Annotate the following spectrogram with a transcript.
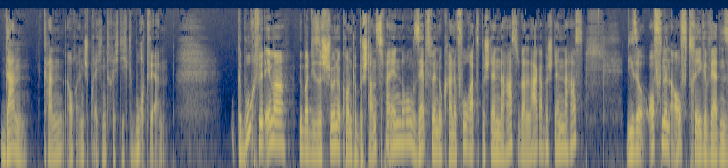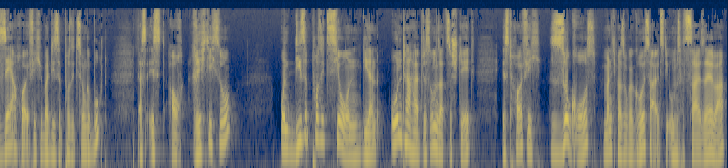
Dann kann auch entsprechend richtig gebucht werden. Gebucht wird immer über dieses schöne Konto Bestandsveränderung, selbst wenn du keine Vorratsbestände hast oder Lagerbestände hast. Diese offenen Aufträge werden sehr häufig über diese Position gebucht. Das ist auch richtig so. Und diese Position, die dann unterhalb des Umsatzes steht, ist häufig so groß, manchmal sogar größer als die Umsatzzahl selber,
